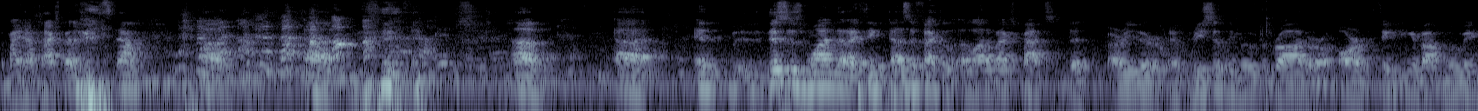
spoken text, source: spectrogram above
it might have tax benefits now. Um, uh, um, uh, and this is one that I think does affect a, lot of expats that are either have recently moved abroad or are thinking about moving,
